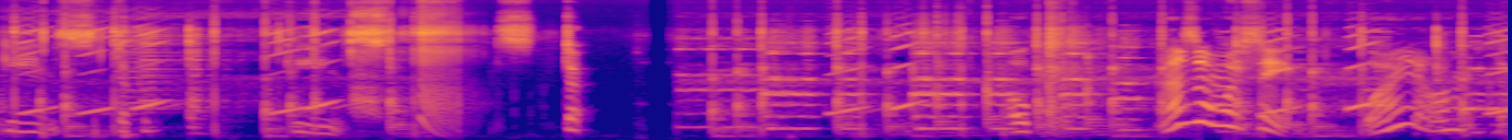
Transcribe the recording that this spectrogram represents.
getting stuck? Getting stuck. Okay, that's what I'm saying. Why aren't the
